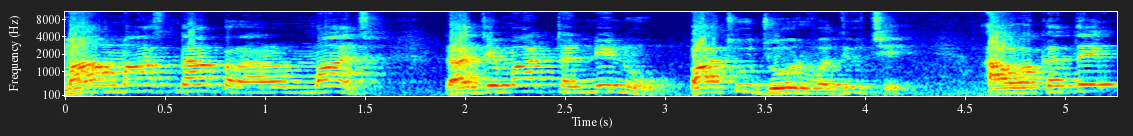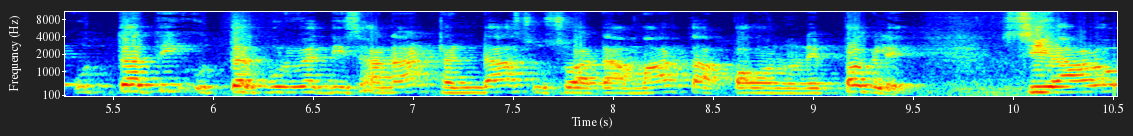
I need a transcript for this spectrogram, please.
મહામાસના પ્રારંભમાં જ રાજ્યમાં ઠંડીનું પાછું જોર વધ્યું છે. આ વખતે ઉત્તરથી ઉત્તર પૂર્વ દિશાના ઠંડા સુસવાટા મારતા પવનોને પગલે શિયાળો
